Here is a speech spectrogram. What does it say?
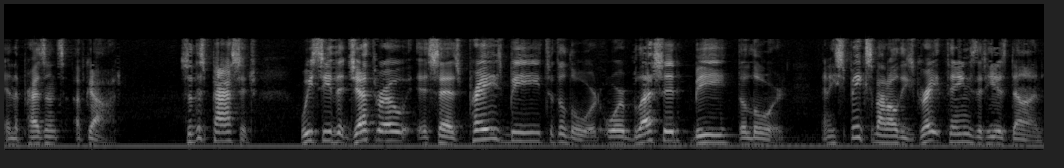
in the presence of God. So this passage, we see that Jethro says, Praise be to the Lord, or Blessed be the Lord. And he speaks about all these great things that he has done.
